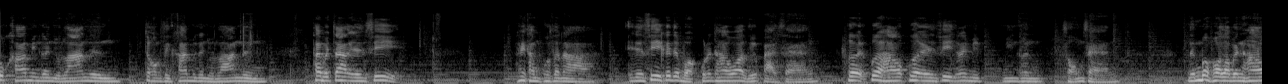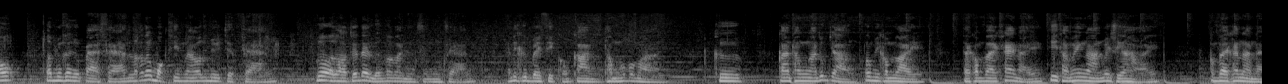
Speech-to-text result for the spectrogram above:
ลูกค้ามีเงินอยู่ล้านหนึ่ง เจ้าของสินค้ามีเงินอยู่ล้านหนึ่งถ้าไปจ้างเอเจนซี่ให้ทำโฆษณาเอเจนซี่ก็จะบอกคุณลูกค้าว่าหรือ8 0 0 0 0 0เพื่อเพื่อเฮาเพื่อเอเจนซี่จะได้มีมีเงิน2 0 0 0 0 0ในเมื่อพอเราเป็นเฮาเรามีเงินอยู่8 0 0 0 0 0เราก็ต้องบอกทีมงานว่าเรามีอยู่7 0 0 0 0 0เพื่อเราจะได้เหลือกำไรหนึ่งหนึ่งแสนอันนี้คือเบสิกของการทำงบประมาณ คือการทำงานทุกอย่างต้องมีกำไร แต่กำไรแค่ไหนที่ทำให้งานไม่เสียหายกำไรขนาดไหน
